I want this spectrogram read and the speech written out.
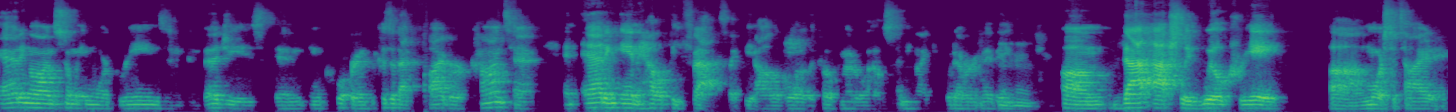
adding on so many more greens and, and veggies and incorporating because of that fiber content and adding in healthy fats like the olive oil, the coconut oils, I mean, like whatever it may be, mm-hmm. um, that actually will create uh, more satiety.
